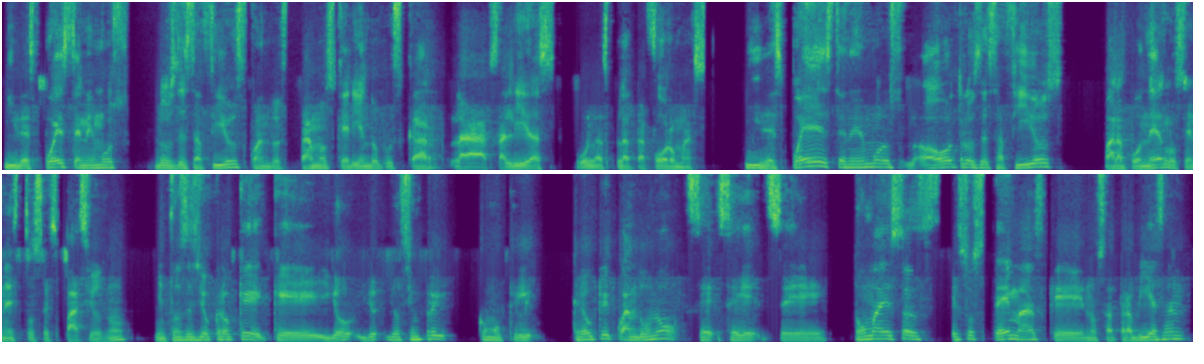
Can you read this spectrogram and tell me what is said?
Y después tenemos los desafíos cuando estamos queriendo buscar las salidas o las plataformas. Y después tenemos otros desafíos para ponerlos en estos espacios, ¿no? Entonces yo creo que, que yo, yo, yo siempre como que creo que cuando uno se, se, se toma esos, esos temas que nos atraviesan,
